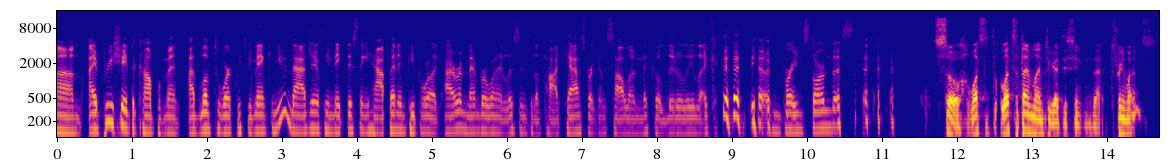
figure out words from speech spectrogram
um, I appreciate the compliment. I'd love to work with you, man. Can you imagine if we make this thing happen and people were like, I remember when I listened to the podcast where Gonzalo and Mitko literally like you know, brainstormed this. so what's the, what's the timeline to get this thing done? Three months?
